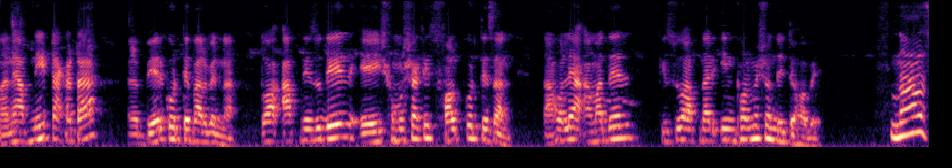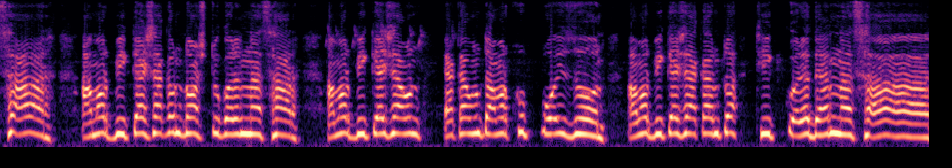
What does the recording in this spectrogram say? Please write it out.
মানে আপনি টাকাটা বের করতে পারবেন না। তো আপনি যদি এই সমস্যাটি সলভ করতে চান, তাহলে আমাদের কিছু আপনার ইনফরমেশন দিতে হবে। না, স্যার, আমার বিকাশ অ্যাকাউন্ট নষ্ট করেন না, স্যার। আমার বিকাশ অ্যাকাউন্ট অ্যাকাউন্ট আমার খুব প্রয়োজন। আমার বিকাশ অ্যাকাউন্টটা ঠিক করে দেন না, স্যার।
